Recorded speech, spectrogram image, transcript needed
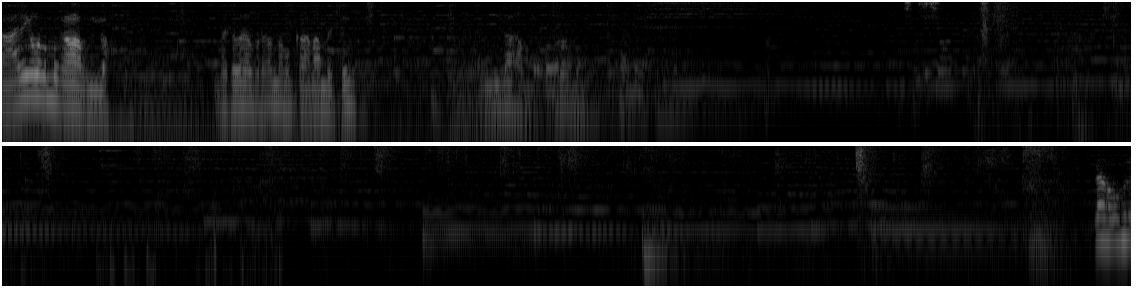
കാര്യങ്ങളോ നമുക്ക് കാണാറില്ലല്ലോ. അതൊക്കെ ഇവിടെ നമുക്ക് കാണാൻ പറ്റും. എല്ലാ ഓരോന്നും റൂമിൽ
